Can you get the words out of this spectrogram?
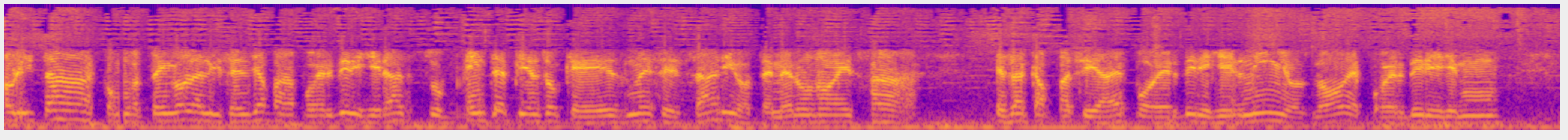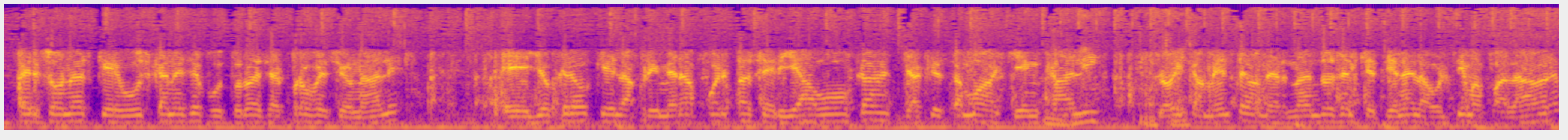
ahorita como tengo la licencia para poder dirigir a sub-20, pienso que es necesario tener uno esa, esa capacidad de poder dirigir niños, ¿no? De poder dirigir personas que buscan ese futuro de ser profesionales. Eh, yo creo que la primera puerta sería Boca, ya que estamos aquí en Cali. Lógicamente, don Hernando es el que tiene la última palabra,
